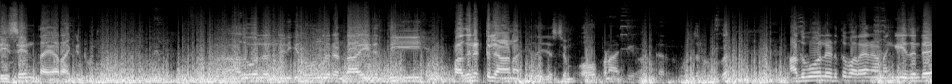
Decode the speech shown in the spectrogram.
ഡിസൈൻ തയ്യാറാക്കിയിട്ടുണ്ട്. അതുപോലെ തന്നെ എനിക്ക് തോന്നുന്നു രണ്ടായിരത്തി പതിനെട്ടിലാണ് ഇത് ജസ്റ്റ് ഓപ്പണാക്കി ആൾക്കാർ കൊടുത്തിട്ടുള്ളത്. അതുപോലെ എടുത്ത് പറയാനാണെങ്കിൽ ഇതിന്റെ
